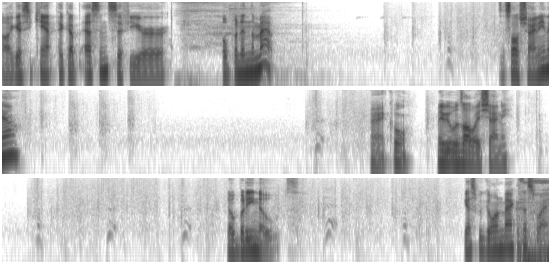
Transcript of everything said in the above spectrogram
Oh, I guess you can't pick up essence if you're opening the map. Is this all shiny now? Alright, cool. Maybe it was always shiny. Nobody knows. Guess we're going back this way.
